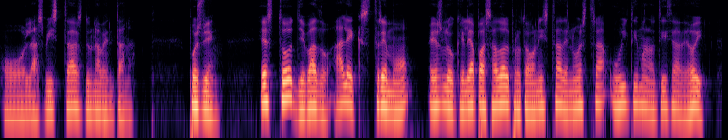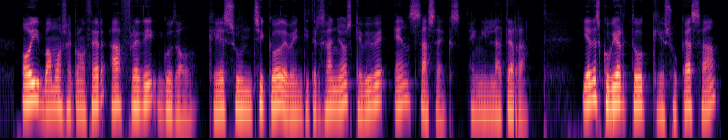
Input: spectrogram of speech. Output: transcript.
o las vistas de una ventana. Pues bien, esto llevado al extremo es lo que le ha pasado al protagonista de nuestra última noticia de hoy. Hoy vamos a conocer a Freddie Goodall, que es un chico de 23 años que vive en Sussex, en Inglaterra, y ha descubierto que su casa,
